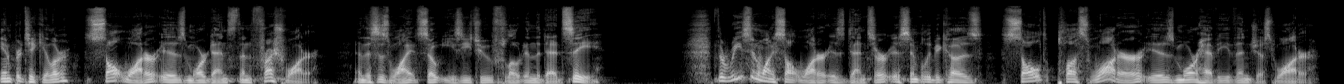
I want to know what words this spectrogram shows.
In particular, salt water is more dense than fresh water, and this is why it's so easy to float in the Dead Sea. The reason why salt water is denser is simply because salt plus water is more heavy than just water.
